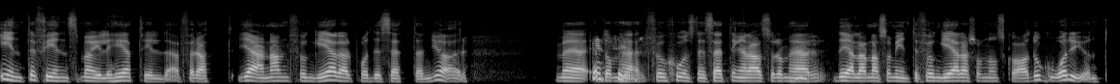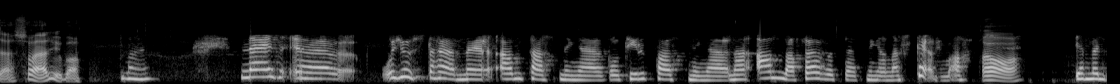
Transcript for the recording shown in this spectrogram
inte finns möjlighet till det för att hjärnan fungerar på det sätt den gör. Med de Precis. här funktionsnedsättningarna, alltså de här delarna som inte fungerar som de ska. Då går det ju inte. Så är det ju bara. nej. Nej, eh, och just det här med anpassningar och tillpassningar när alla förutsättningarna stämmer. Ja, Ja, men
